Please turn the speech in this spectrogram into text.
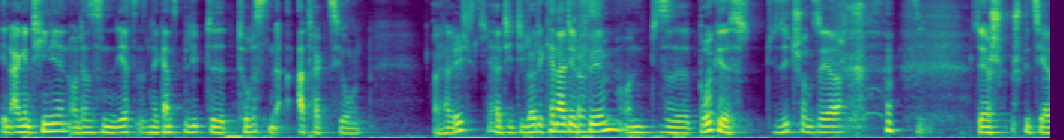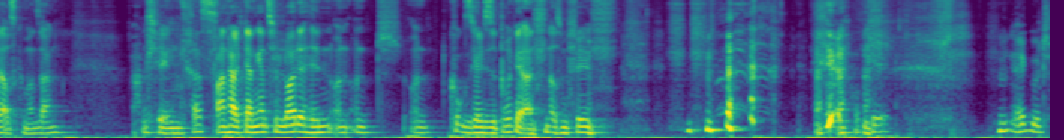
in Argentinien und das ist ein, jetzt eine ganz beliebte Touristenattraktion. Weil halt, Echt? Ja, die, die Leute kennen halt den Krass. Film und diese Brücke ist, die sieht schon sehr, sehr speziell aus, kann man sagen. Deswegen krass. fahren halt ganz, ganz viele Leute hin und, und, und gucken sich halt diese Brücke an aus dem Film. Okay. Ja, gut.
